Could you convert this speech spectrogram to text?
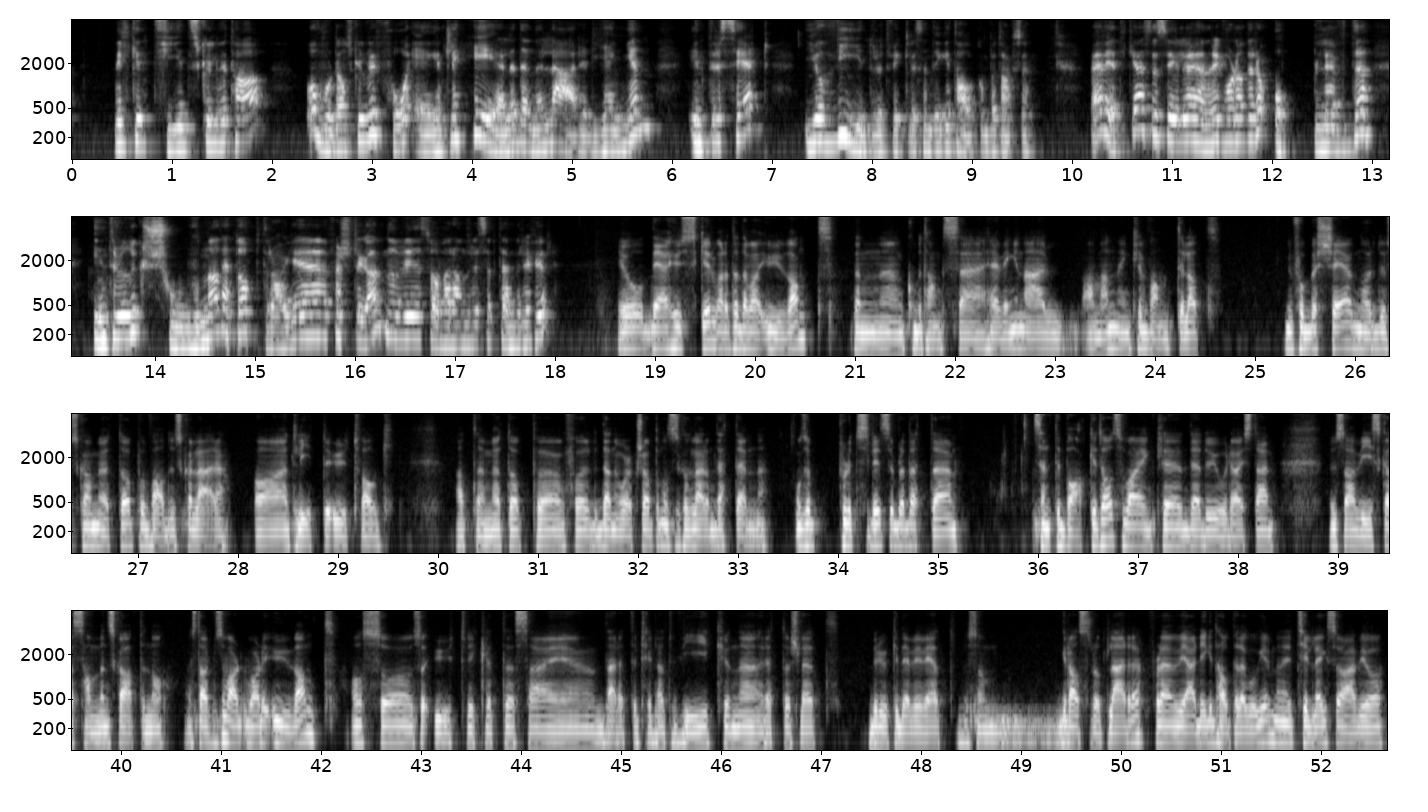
Hvilken tid skulle vi ta av? Og hvordan skulle vi få egentlig hele denne lærergjengen interessert i å videreutvikle sin digitale kompetanse? Jeg vet ikke, Cecilie og Henrik, hvordan dere opplevde introduksjonen av dette oppdraget første gang når vi så hverandre i september i fjor? Jo, det jeg husker, var at det var uvant. Den eh, kompetansehevingen er, man egentlig vant til at du får beskjed når du skal møte opp, og hva du skal lære. Og et lite utvalg. At Møt Møte opp uh, for denne workshopen, og så skal du lære om dette emnet. Og så plutselig så ble dette sendt tilbake til oss, var egentlig det du gjorde, Øystein. Du sa vi skal sammen skape noe. I starten så var det, var det uvant, og så, så, utviklet det seg deretter til at vi kunne rett og slett bruke det vi vet som grasrotlærere. For vi er digitalpedagoger, men i tillegg så er vi jo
